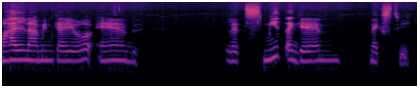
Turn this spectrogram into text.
Mahal namin kayo and let's meet again next week.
